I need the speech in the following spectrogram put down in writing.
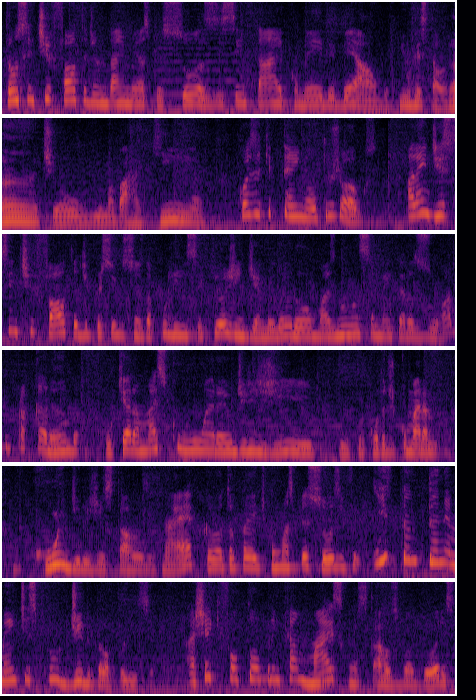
Então senti falta de andar em meio às pessoas e sentar e comer e beber algo em um restaurante ou em uma barraquinha, coisa que tem em outros jogos. Além disso, senti falta de perseguições da polícia, que hoje em dia melhorou, mas no lançamento era zoado pra caramba. O que era mais comum era eu dirigir, e por conta de como era ruim dirigir os carros na época, eu atropelei tipo, umas pessoas e fui instantaneamente explodido pela polícia. Achei que faltou brincar mais com os carros voadores,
